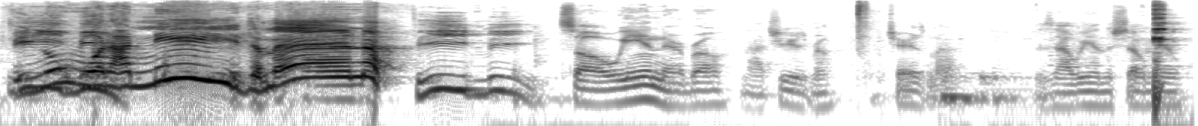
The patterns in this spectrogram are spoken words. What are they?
Feed you know me. what I need, man. Feed me. So we in there, bro. Nah, cheers, bro. Cheers, man. This is how we end the show, man.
